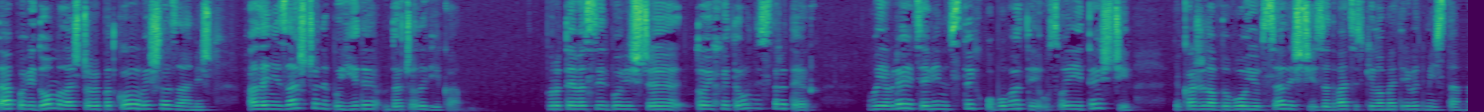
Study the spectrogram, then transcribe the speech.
та повідомила, що випадково вийшла заміж, але ні за що не поїде до чоловіка. Проте Василь був іще той хитрунний стратег. Виявляється, він встиг побувати у своїй тещі, яка жила вдовою в селищі за 20 кілометрів від міста.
